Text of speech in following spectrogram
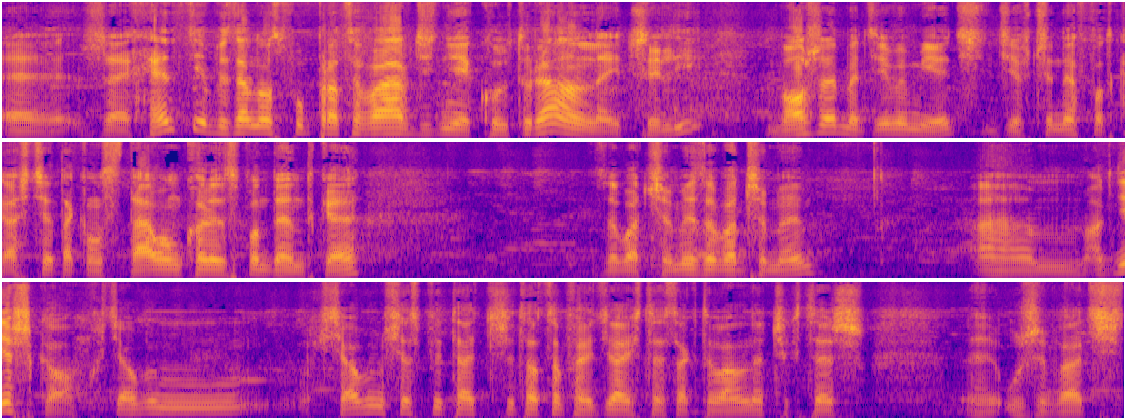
e, że chętnie by ze mną współpracowała w dziedzinie kulturalnej, czyli może będziemy mieć dziewczynę w podcaście, taką stałą korespondentkę. Zobaczymy, zobaczymy. Em, Agnieszko, chciałbym, chciałbym się spytać, czy to, co powiedziałaś, to jest aktualne, czy chcesz e, używać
